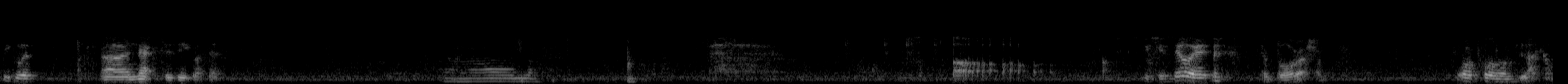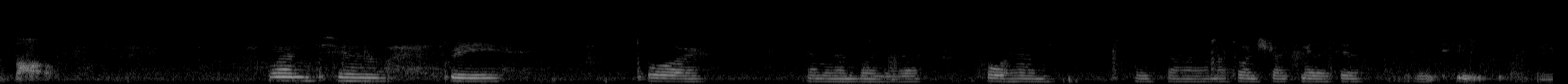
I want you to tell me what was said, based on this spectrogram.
Equal Uh, next is Eagle Fist. Um, You can do it. To bull rush him. or pull him. Like a ball. One, two, three, four, and then I'm going to uh, pull him with uh, my thorn strike melee too. Two.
